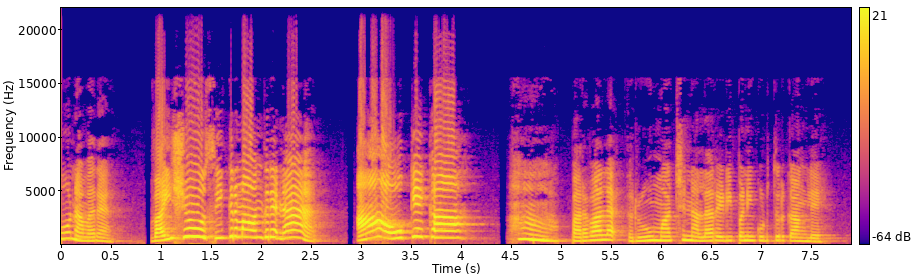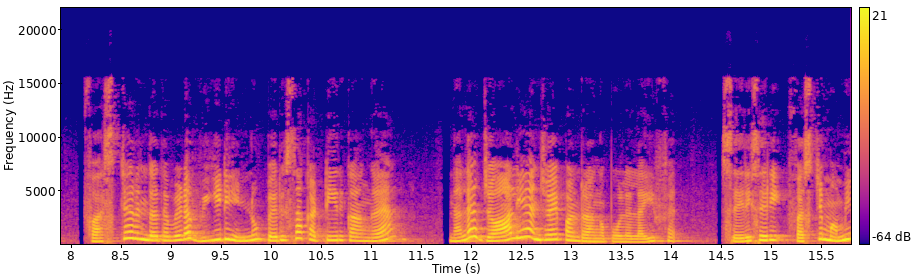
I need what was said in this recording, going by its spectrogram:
போ நான் வரேன். வைஷு சீக்கிரமா வந்துடுறேனே ஆ ஓகேக்கா. ஹம், பரவாயில்ல. ரூம் ஆச்சு நல்லா ரெடி பண்ணி கொடுத்துருக்காங்களே. ஃபர்ஸ்ட் இருந்ததை விட வீடு இன்னும் பெருசா கட்டியிருக்காங்க. நல்லா ஜாலியா என்ஜாய் பண்றாங்க போல லைஃபை சரி சரி. ஃபர்ஸ்ட் மம்மி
